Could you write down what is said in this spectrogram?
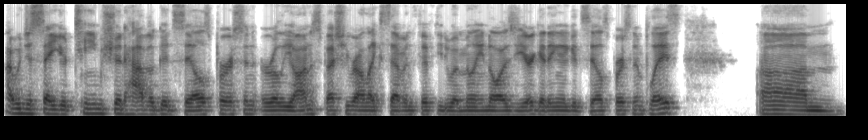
I would just say your team should have a good salesperson early on, especially around like 750 to a million dollars a year, getting a good salesperson in place. Um,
